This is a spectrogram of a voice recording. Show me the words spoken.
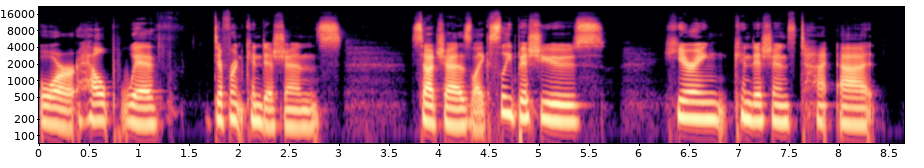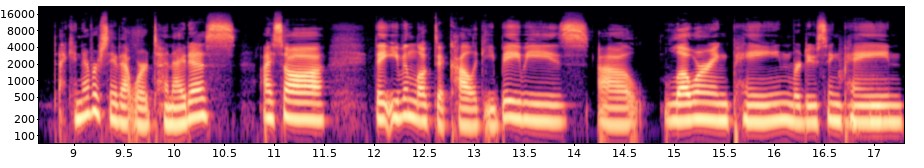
or help with different conditions, such as like sleep issues, hearing conditions. Ti- uh, I can never say that word tinnitus. I saw they even looked at colicky babies, uh, lowering pain, reducing pain,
